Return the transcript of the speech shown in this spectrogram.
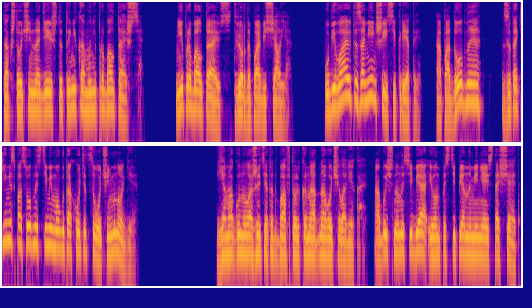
так что очень надеюсь, что ты никому не проболтаешься». «Не проболтаюсь», — твердо пообещал я. «Убивают и за меньшие секреты, а подобное, за такими способностями могут охотиться очень многие». «Я могу наложить этот баф только на одного человека, обычно на себя, и он постепенно меня истощает,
